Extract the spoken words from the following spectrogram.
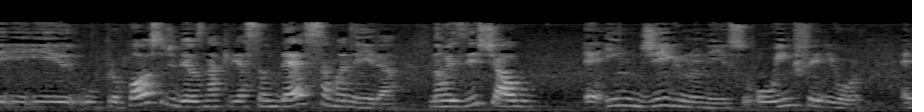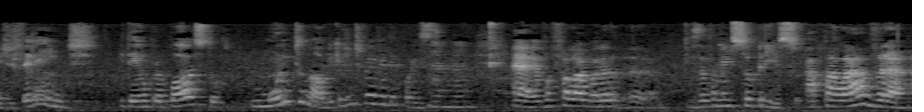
e, e o propósito de Deus na criação dessa maneira. Não existe algo é, indigno nisso ou inferior. É diferente. E tem um propósito muito nobre que a gente vai ver depois. Uhum. É, eu vou falar agora eh, exatamente sobre isso. A palavra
